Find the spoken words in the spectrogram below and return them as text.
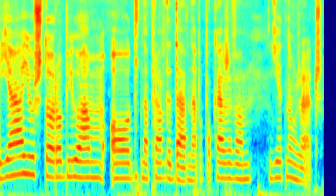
ja już to robiłam od naprawdę dawna, bo pokażę Wam jedną rzecz.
